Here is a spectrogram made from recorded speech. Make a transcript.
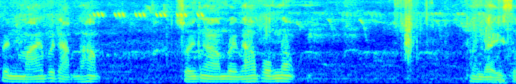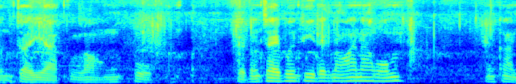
เป็นไม้ประดับนะครับ สวยงามเลยนะครับผมเนาะท่านใดสนใจอยากลองปลูกแต่ต้องใช้พื้นที่เล็กน้อยนะครับผมในการ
